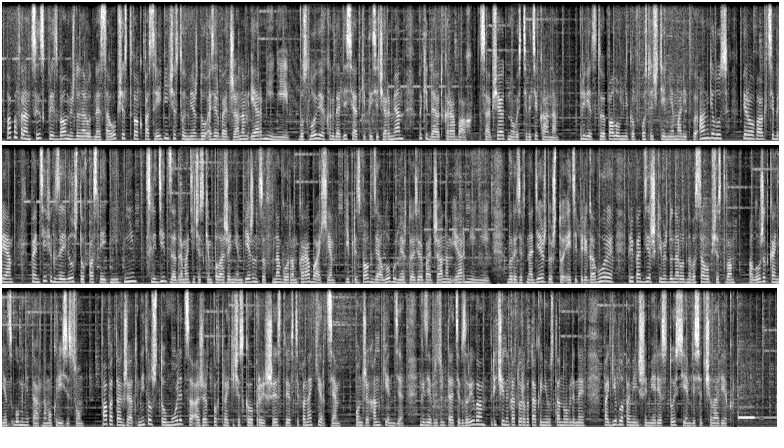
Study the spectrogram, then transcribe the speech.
Папа Франциск призвал международное сообщество к посредничеству между Азербайджаном и Арменией в условиях, когда десятки тысяч армян покидают Карабах, сообщают новости Ватикана. Приветствуя паломников после чтения молитвы «Ангелус» 1 октября, понтифик заявил, что в последние дни следит за драматическим положением беженцев в Нагорном Карабахе и призвал к диалогу между Азербайджаном и Арменией, выразив надежду, что эти переговоры при поддержке международного сообщества положат конец гуманитарному кризису. Папа также отметил, что молится о жертвах трагического происшествия в Степанакерте, он же Ханкенде, где в результате взрыва, причины которого так и не установлены, погибло по меньшей мере 170 человек.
